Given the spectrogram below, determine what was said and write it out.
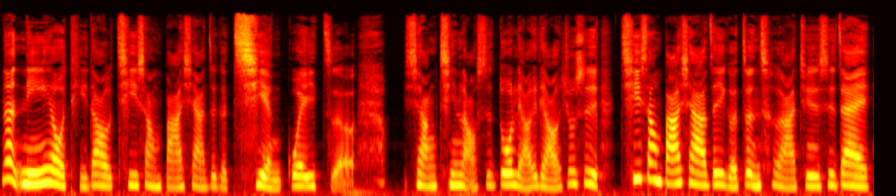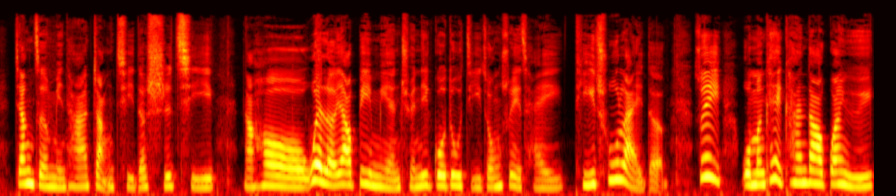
那你有提到七上八下这个潜规则。想请老师多聊一聊，就是七上八下这个政策啊，其实是在江泽民他掌旗的时期，然后为了要避免权力过度集中，所以才提出来的。所以我们可以看到，关于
